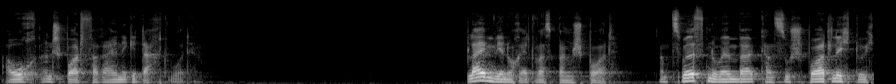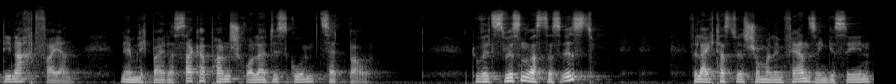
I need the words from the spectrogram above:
auch an Sportvereine gedacht wurde. Bleiben wir noch etwas beim Sport. Am 12. November kannst du sportlich durch die Nacht feiern, nämlich bei der Sucker Punch Roller Disco im Z-Bau. Du willst wissen, was das ist? Vielleicht hast du es schon mal im Fernsehen gesehen.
